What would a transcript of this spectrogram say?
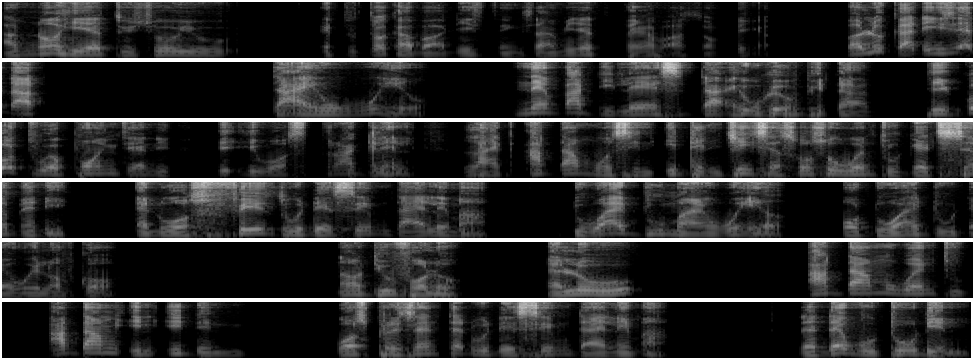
I'm not here to show you eh, to talk about these things. I'm here to talk about something else. But look at it. He said that thy will, nevertheless, thy will be done. He got to a point and he, he was struggling. Like Adam was in Eden. Jesus also went to Gethsemane and was faced with the same dilemma. Do I do my will or do I do the will of God? Now, do you follow? Hello? Adam went to Adam in Eden was presented with the same dilemma. The devil told him,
